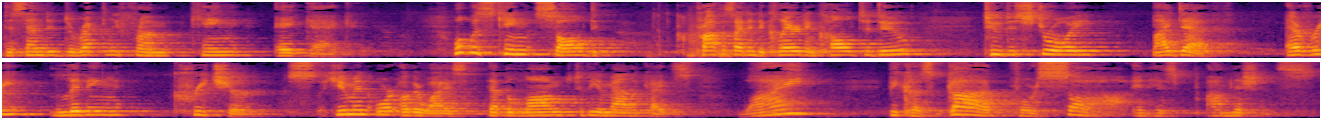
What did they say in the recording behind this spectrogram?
descended directly from King Agag. What was King Saul de- prophesied and declared and called to do? To destroy by death every living creature, human or otherwise, that belonged to the Amalekites. Why? because God foresaw in his omniscience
